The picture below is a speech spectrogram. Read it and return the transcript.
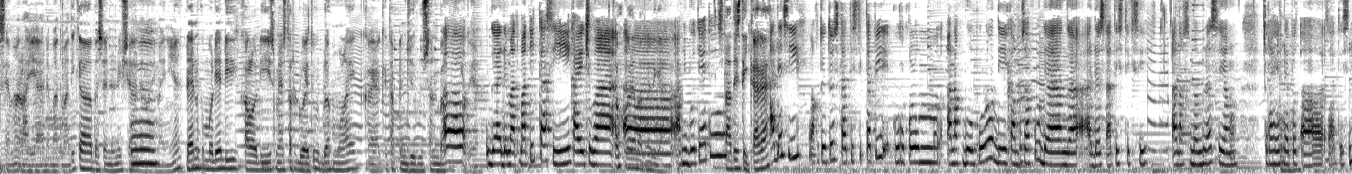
SMA lah ya, ada matematika, bahasa Indonesia dan lain-lainnya. Dan kemudian di kalau di semester 2 itu udah mulai kayak kita penjurusan banget gitu ya. Gak ada matematika sih, kayak cuma Oh, eh, nyebutnya itu Statistika kah? ada sih waktu itu statistik tapi kurikulum anak 20 di kampus aku udah nggak ada statistik sih anak 19 yang terakhir dapat uh, statistik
